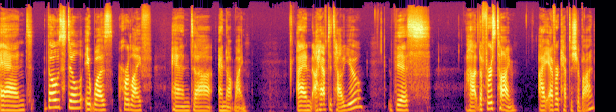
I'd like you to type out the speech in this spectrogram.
And though still it was her life and uh, and not mine. And I have to tell you, this uh, the first time I ever kept a Shabbat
